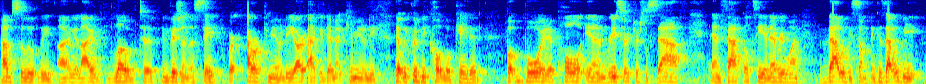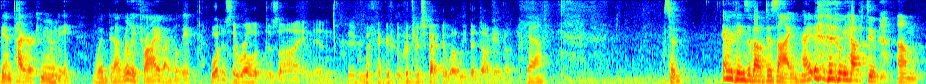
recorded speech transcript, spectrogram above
Absolutely. I, and I love to envision a state where our community, our academic community, that we could be co-located. But boy, to pull in researchers and staff and faculty and everyone, that would be something because that would be the entire community mm-hmm. would uh, really thrive, I believe. What is the role of design in with respect to what we've been talking about? Yeah. So everything's about design, right? we have to um,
